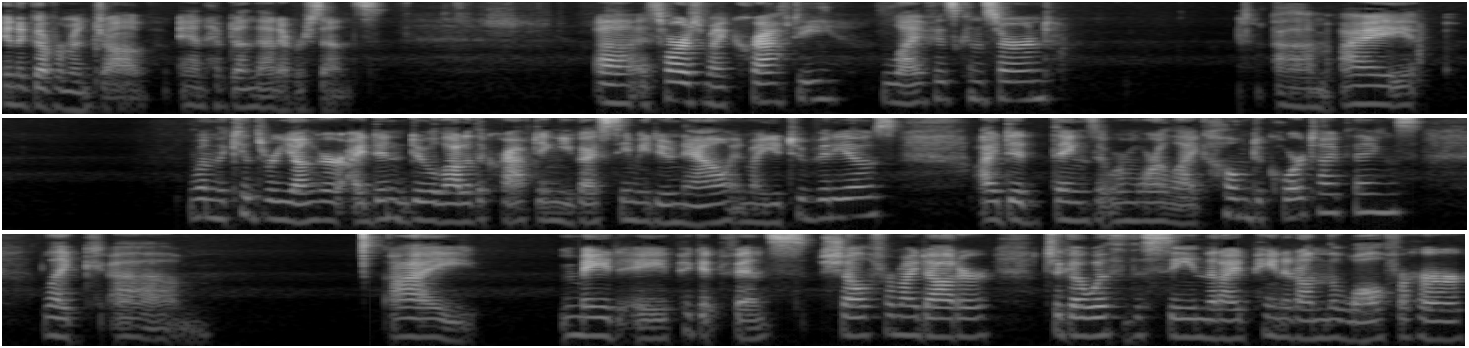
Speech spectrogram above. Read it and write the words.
in a government job and have done that ever since. Uh, as far as my crafty life is concerned, um, I when the kids were younger, I didn't do a lot of the crafting you guys see me do now in my YouTube videos. I did things that were more like home decor type things. Like um, I made a picket fence shelf for my daughter to go with the scene that I'd painted on the wall for her.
